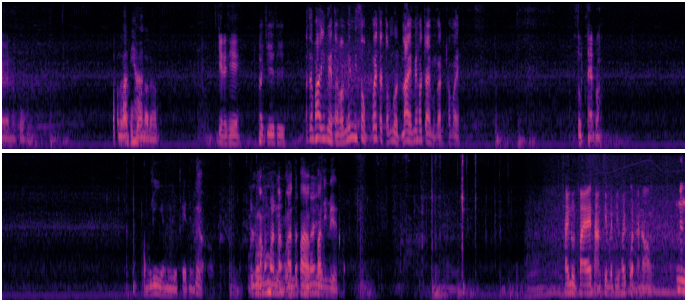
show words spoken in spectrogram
ริญเหรอกูบ้านผมรอดแล้วกี่นาทีเหลือกี่นาทีเสื้อผ้าอิมเมจแต่มันไม่มีศพเว้ยแต่ตำรวจไล่ไม่เข้าใจเหมือนกันทำไม ศพแคทวะคอมเบอรี่ยังมีอยู่เคสหนึ่งเนี่ย ลงน้ำมันหลังร้านเสื้อผ้าผมไล่บ้านอิมเมจใครหลุดไปสามสิบนาทีค่อยกดนะน้อง หนึ่ง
